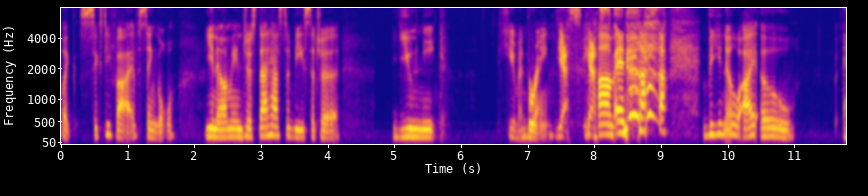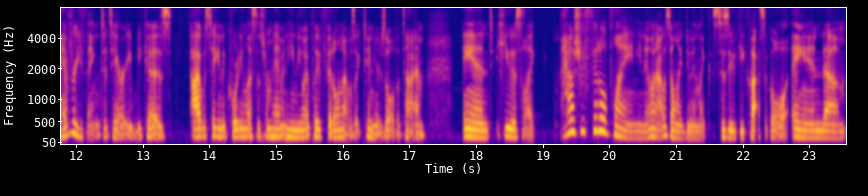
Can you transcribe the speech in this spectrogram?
like 65, single. You know, I mean, just that has to be such a unique Human. brain. Yes. Yes. Um, and but you know, I owe everything to Terry because I was taking accordion lessons from him, and he knew I played fiddle, and I was like ten years old at the time, and he was like, "How's your fiddle playing?" You know, and I was only doing like Suzuki classical, and um,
